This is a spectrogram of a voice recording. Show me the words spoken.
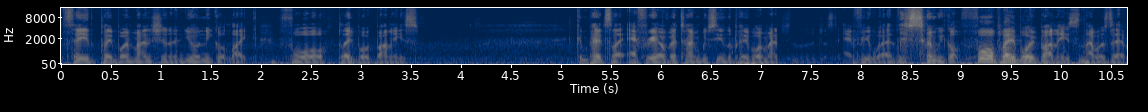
say the Playboy Mansion, and you only got like four Playboy bunnies compared to like every other time we've seen the Playboy Mansion. They're just everywhere. This time we got four Playboy bunnies, and that was it.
